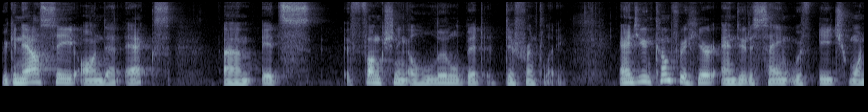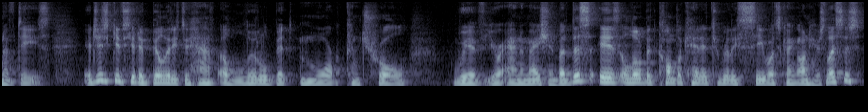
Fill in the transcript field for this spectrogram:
we can now see on that X, um, it's functioning a little bit differently. And you can come through here and do the same with each one of these. It just gives you the ability to have a little bit more control with your animation. But this is a little bit complicated to really see what's going on here. So let's just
